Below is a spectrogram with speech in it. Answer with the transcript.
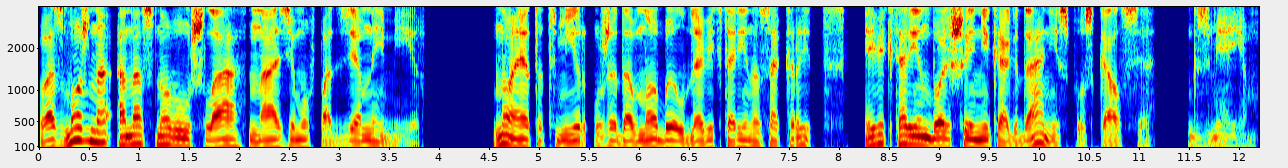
Возможно, она снова ушла на зиму в подземный мир. Но этот мир уже давно был для Викторина закрыт, и Викторин больше никогда не спускался к змеям.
